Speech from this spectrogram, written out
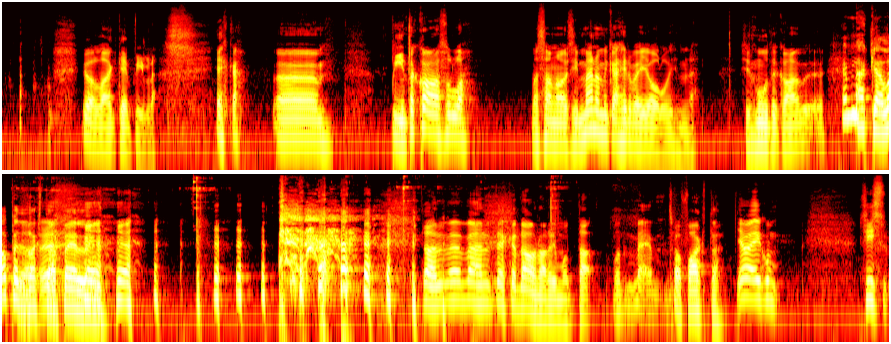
jollain kepillä. Ehkä öö, pintakaasulla mä sanoisin. Mä en ole mikään hirveä jouluihminen. Siis muutenkaan. En mäkään, lopetetaanko tää pelleily? Tämä on vähän nyt ehkä downari, mutta, mutta me, Se on fakta. joo, ei kun, siis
